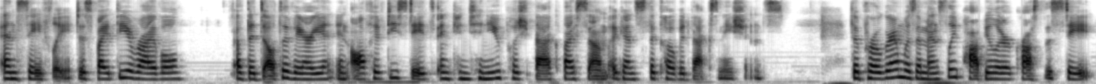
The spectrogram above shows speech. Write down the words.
and safely, despite the arrival of the Delta variant in all 50 states and continue pushback by some against the COVID vaccinations. The program was immensely popular across the state,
